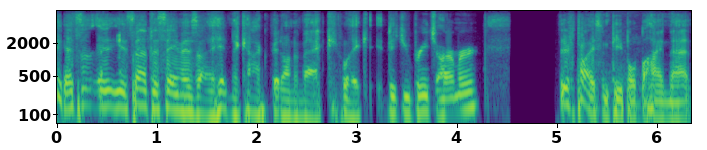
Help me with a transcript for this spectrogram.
it's it's not the same as uh, hitting a cockpit on a mech. Like, did you breach armor? There's probably some people behind that.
